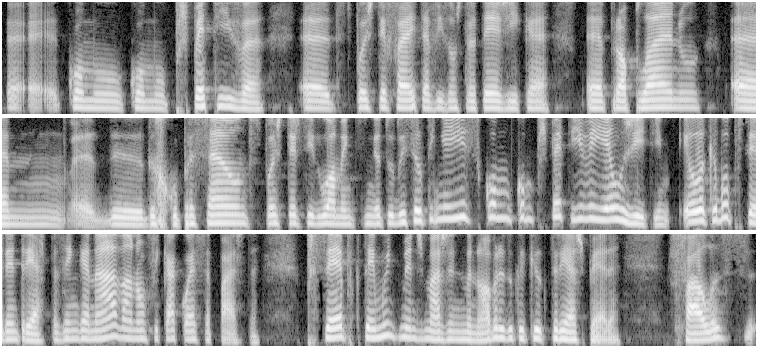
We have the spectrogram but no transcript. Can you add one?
uh, como, como perspectiva uh, de depois ter feito a visão estratégica para o plano, um, de, de, recuperação, de depois de ter sido o homem que desenhou tudo isso, ele tinha isso como, como perspectiva e é legítimo. Ele acabou por ser, entre aspas, enganado ao não ficar com essa pasta. Percebe que tem muito menos margem de manobra do que aquilo que teria à espera. Fala-se,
